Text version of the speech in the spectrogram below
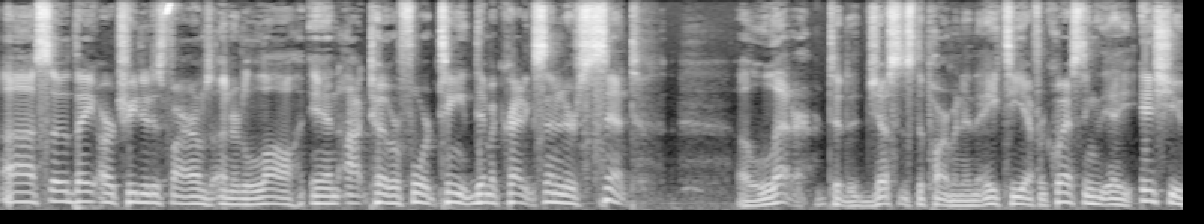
Uh, so they are treated as firearms under the law. In October 14th, Democratic senators sent a letter to the Justice Department and the ATF requesting they issue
